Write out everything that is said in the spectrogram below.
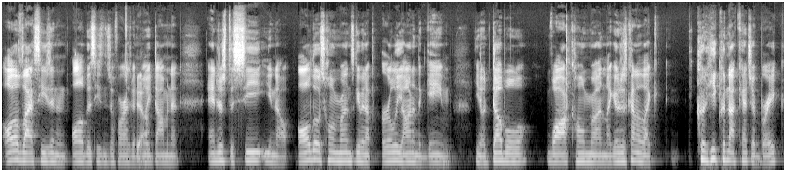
all of last season and all of this season so far has been Yeah. really dominant. And just to see, you know, all those home runs given up early on in the game, you know, double, walk, home run, like it was just kind of like could he could not catch a break.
